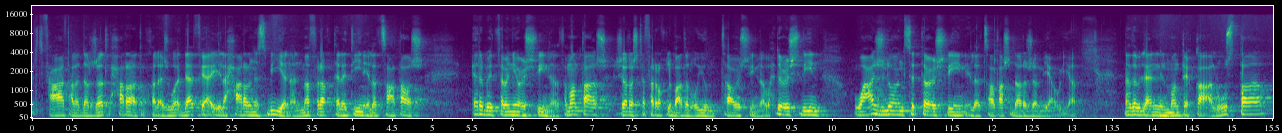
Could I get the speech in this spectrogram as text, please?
ارتفاعات على درجات الحرارة تبقى الأجواء دافئة إلى حارة نسبيا. المفرق 30 إلى 19 إربد 28 إلى 18 جرش تفرق لبعض الغيوم 29 إلى 21 وعجلون 26 إلى 19 درجة مئوية. نذهب الآن للمنطقة الوسطى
